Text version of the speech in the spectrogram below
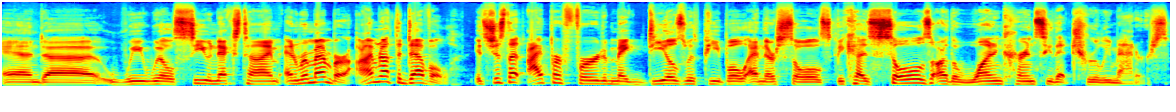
And uh, we will see you next time. And remember, I'm not the devil. It's just that I prefer to make deals with people and their souls because souls are the one currency that truly matters.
